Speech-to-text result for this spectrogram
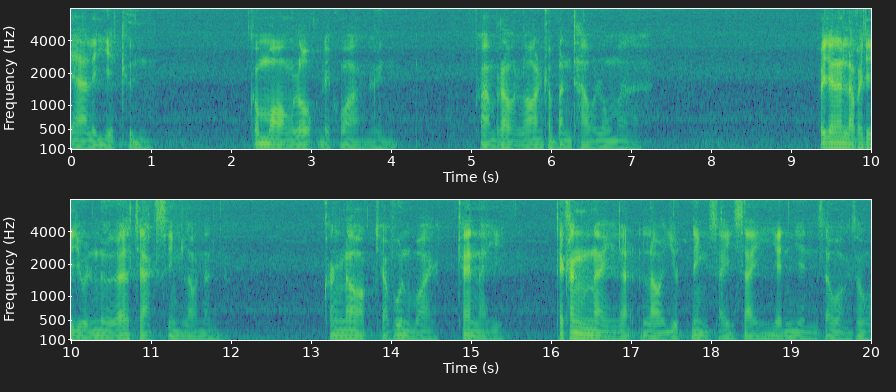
ญาละเอียดขึ้น ก็มองโลกได้กว้างขึ้น ความเร่าร้อนก็บรรเทาลงมา เพราะฉะนั้นเราก็จะอยู่เหนือจากสิ่งเหล่านั้น ข้างนอกจะวุ่นวายแค่ไหน แต่ข้างในละเราหยุดนิ่งใสๆเย็นๆสว่างสว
